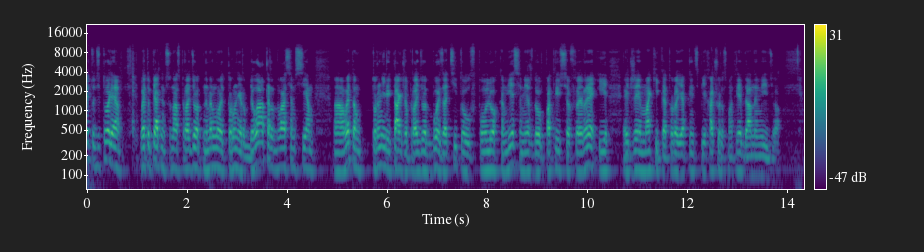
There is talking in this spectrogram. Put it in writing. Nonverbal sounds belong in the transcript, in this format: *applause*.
Привет, аудитория! В эту пятницу у нас пройдет номерной турнир Беллатор 277. А, в этом турнире также пройдет бой за титул в полулегком весе между Патрисио Фрейре и Эйджеем Маки, который я, в принципе, и хочу рассмотреть в данном видео.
